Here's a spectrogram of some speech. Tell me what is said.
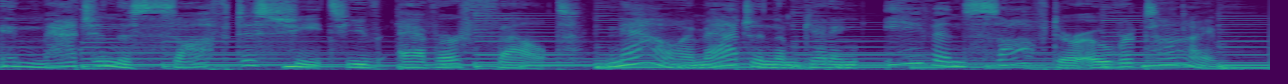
Imagine the softest sheets you've ever felt. Now imagine them getting even softer over time.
